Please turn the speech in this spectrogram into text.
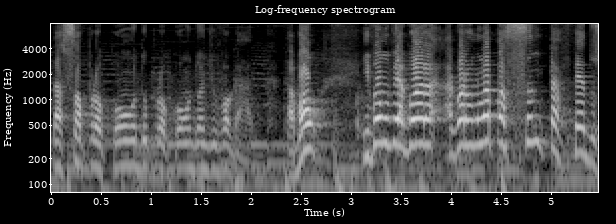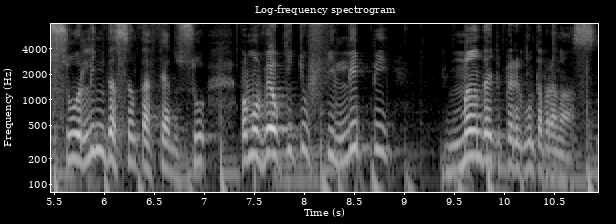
da sua Procon do Procon do advogado, tá bom? E vamos ver agora, agora vamos lá para Santa Fé do Sul, linda Santa Fé do Sul. Vamos ver o que, que o Felipe manda de pergunta para nós.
